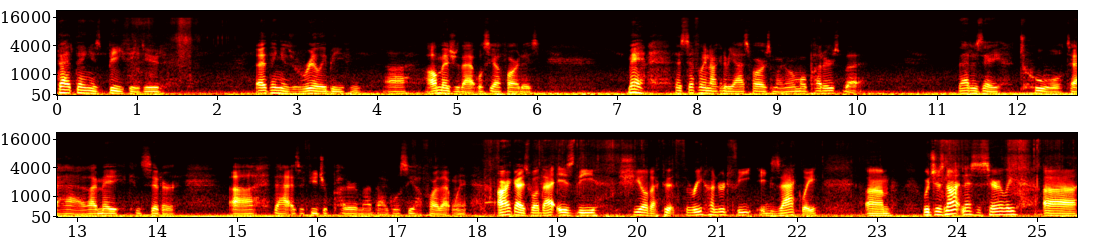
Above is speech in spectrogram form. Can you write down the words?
That thing is beefy, dude. That thing is really beefy. Uh, I'll measure that. We'll see how far it is. Man, that's definitely not going to be as far as my normal putters, but that is a tool to have. I may consider uh, that as a future putter in my bag. We'll see how far that went. All right, guys. Well, that is the shield. I threw it 300 feet exactly, um, which is not necessarily uh,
